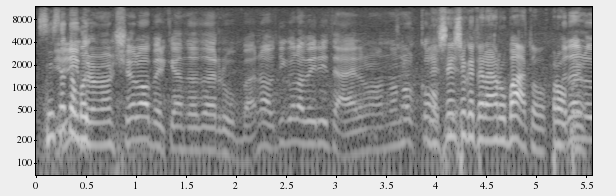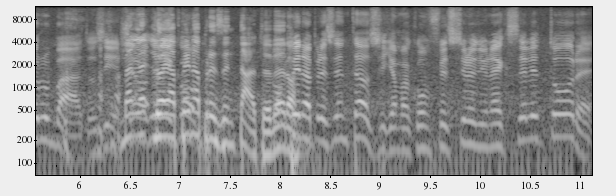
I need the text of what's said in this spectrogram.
sei Il stato libro non ce l'ho perché è andato a ruba. No, dico la verità, eh, non, non ho copie. Nel senso che te l'hanno rubato Me proprio. l'hanno rubato, sì. Ma lo hai appena presentato, è L'ho vero? appena presentato, si chiama Confessione di un ex elettore,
